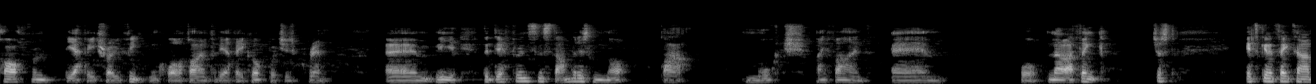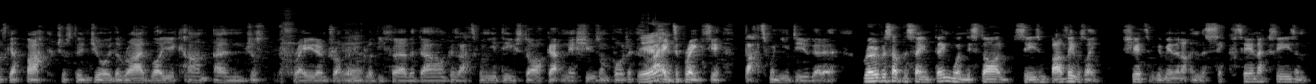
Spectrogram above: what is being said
apart from the FA Trophy and qualifying for the FA Cup, which is grim, um, the the difference in standard is not that much. I find, um, but no, I think just it's going to take time to get back. Just enjoy the ride while you can, and just pray don't drop any bloody further down because that's when you do start getting issues. Unfortunately, Yeah. I hate to break to you, that's when you do get it. Rovers had the same thing when they started season badly. It was like shit, we're going to be in the, in the sixth tier next season.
